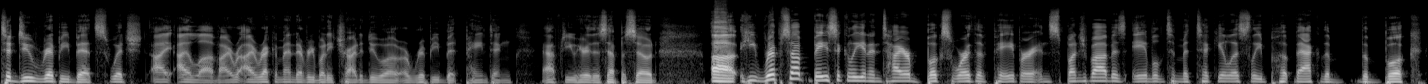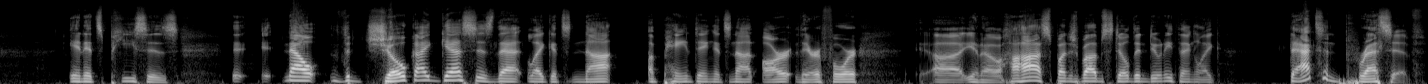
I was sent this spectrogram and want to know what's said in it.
to do Rippy Bits, which I, I love. I, I recommend everybody try to do a, a Rippy Bit painting after you hear this episode. Uh, he rips up basically an entire book's worth of paper, and SpongeBob is able to meticulously put back the the book in its pieces it, it, now the joke i guess is that like it's not a painting it's not art therefore uh you know haha spongebob still didn't do anything like that's impressive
